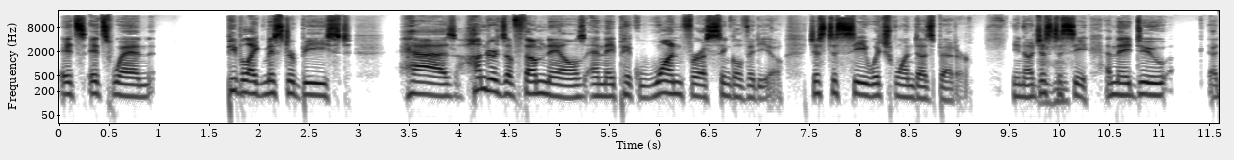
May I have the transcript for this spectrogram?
It's it's when people like Mr. Beast has hundreds of thumbnails and they pick one for a single video just to see which one does better. You know, just to see. And they do a,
